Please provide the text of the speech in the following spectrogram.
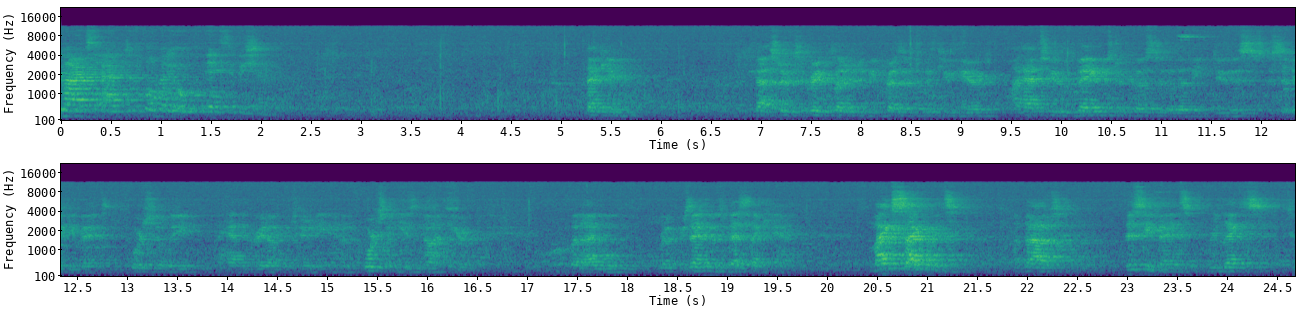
remarks and to formally open the exhibition. Thank you. Ambassador, it's a great pleasure to be present with you here. I had to beg Mr. Costa to let me do this specific event. Fortunately, I had the great opportunity, and unfortunately, he is not here. But I will represent him as best I can. My excitement about this event relates to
